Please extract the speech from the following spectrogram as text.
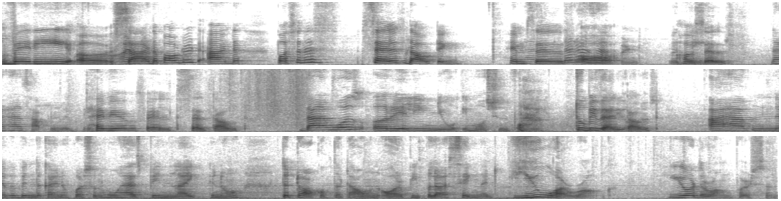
very uh, sad about it and person is self-doubting himself that has or happened with me. herself that has happened with me. have you ever felt self-doubt That was a really new emotion for me. To be very honest, I have never been the kind of person who has been like you know the talk of the town, or people are saying that you are wrong, you're the wrong person,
